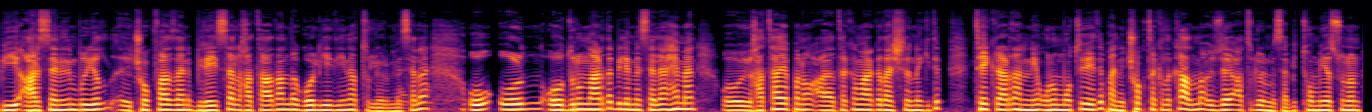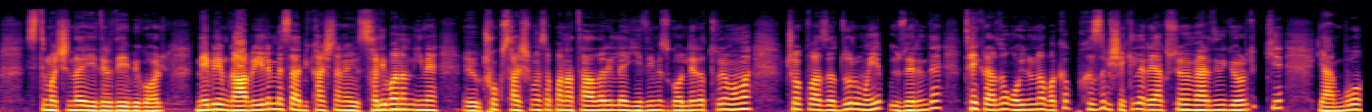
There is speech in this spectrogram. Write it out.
bir Arsenal'in bu yıl e, çok fazla hani bireysel hatadan da gol yediğini hatırlıyorum mesela. O o, o durumlarda bile mesela hemen o hata yapan o takım arkadaşlarına gidip tekrardan hani onu motive edip hani çok takılı kalma. Özel hatırlıyorum mesela bir Tomiyasu'nun City maçında yedirdiği bir gol. Ne bileyim Gabriel'in mesela birkaç tane Saliba'nın yine e, çok saçma sapan hatalarıyla yediğimiz golleri hatırlıyorum ama çok fazla durmayıp üzerinde tekrardan oyununa bakıp hızlı bir şekilde reaksiyon verdiğini gördük ki yani bu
